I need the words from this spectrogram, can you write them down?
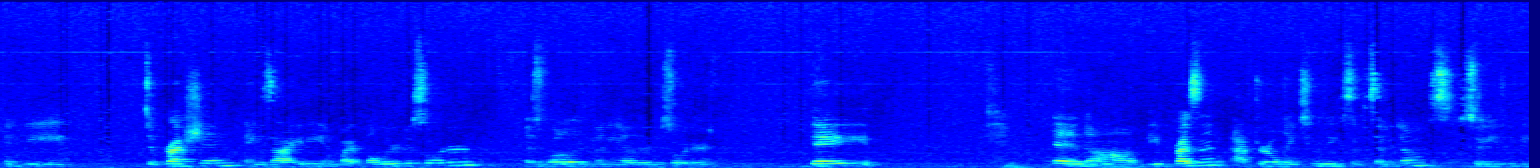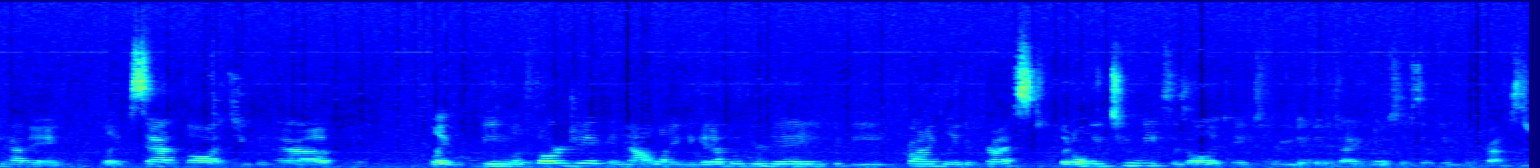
can be depression, anxiety, and bipolar disorder, as well as many other disorders, they can um, be present after only two weeks of symptoms. So you could be having like sad thoughts, you could have like being lethargic and not wanting to get up with your day, you could be chronically depressed, but only two weeks is all it takes for you to get a diagnosis of being depressed.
